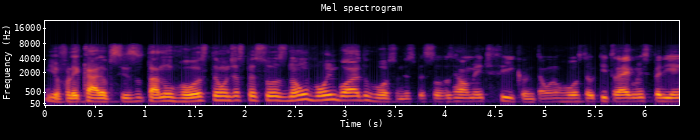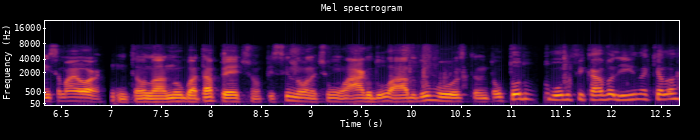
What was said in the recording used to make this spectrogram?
E eu falei, cara, eu preciso estar num hostel onde as pessoas não vão embora do hostel, onde as pessoas realmente ficam. Então é um hostel que entrega uma experiência maior. Então lá no Guatapé tinha uma piscinona, tinha um lago do lado do hostel. Então todo mundo ficava ali naquela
